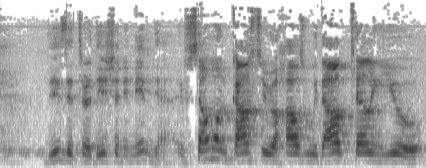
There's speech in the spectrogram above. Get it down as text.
this is a tradition in India. If someone comes to your house without telling you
